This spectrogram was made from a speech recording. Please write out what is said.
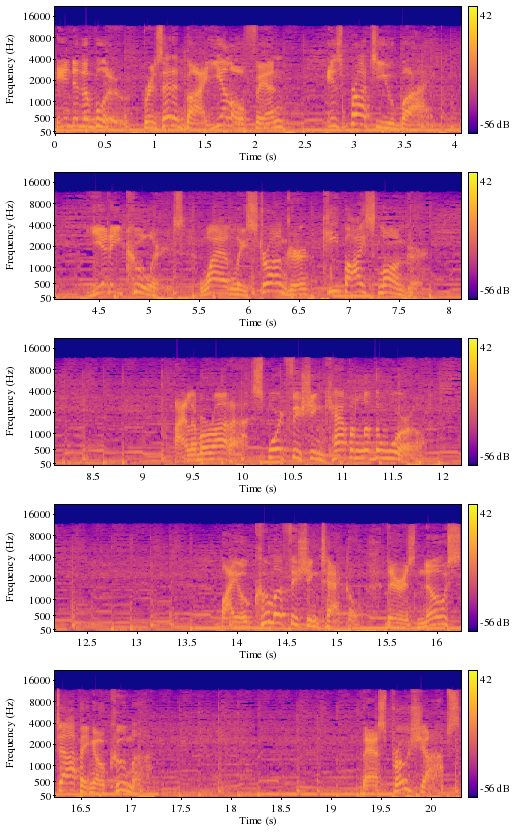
Into the Blue, presented by Yellowfin, is brought to you by Yeti Coolers, wildly stronger, keep ice longer. Islamorada, sport fishing capital of the world. By Okuma Fishing Tackle, there is no stopping Okuma. Bass Pro Shops,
